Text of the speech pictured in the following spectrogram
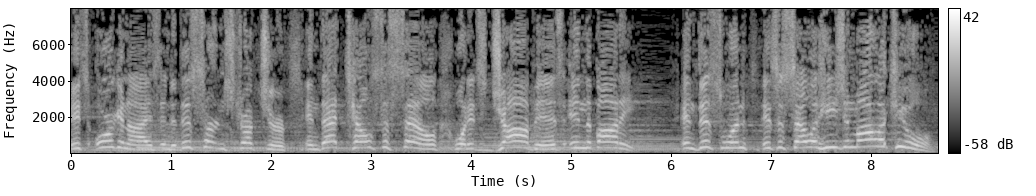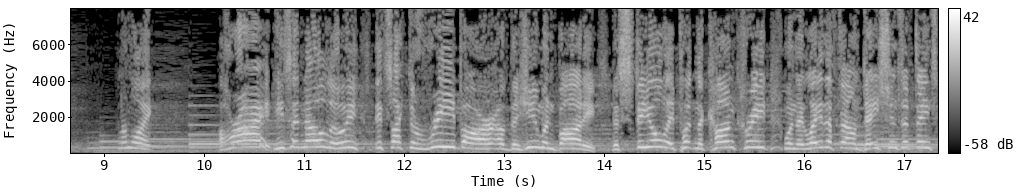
It's organized into this certain structure, and that tells the cell what its job is in the body. And this one is a cell adhesion molecule. And I'm like, all right. He said, No, Louis. It's like the rebar of the human body. The steel they put in the concrete when they lay the foundations of things,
